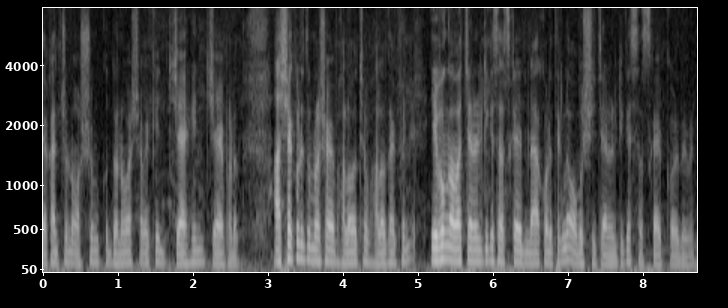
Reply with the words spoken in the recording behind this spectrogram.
দেখার জন্য অসংখ্য ধন্যবাদ সবাইকে। জয় হিন্দ, জয় ভারত। আশা করি তোমরা সবাই ভালো আছো, ভালো থাকবেন এবং আমার চ্যানেলটিকে সাবস্ক্রাইব না করে থাকলে অবশ্যই চ্যানেলটিকে সাবস্ক্রাইব করে দেবেন।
